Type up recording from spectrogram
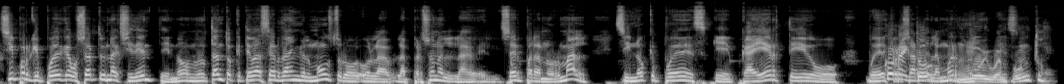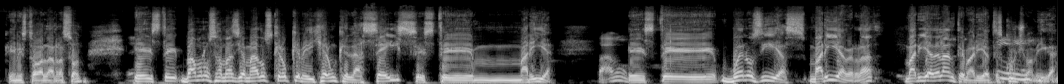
Sí, porque puede causarte un accidente, ¿no? No tanto que te va a hacer daño el monstruo o la, la persona, la- el ser paranormal, sino que puedes que caerte o puede Correcto. causarte la muerte. Muy buen punto. Tienes toda la razón. Este, vámonos a más llamados. Creo que me dijeron que las seis, este, María. Vamos. Este, buenos días. María, ¿verdad? María, adelante, María. Te Sí. escucho, amiga.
